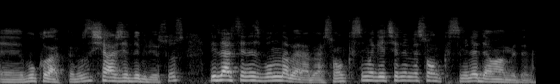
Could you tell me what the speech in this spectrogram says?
e, bu kulaklığımızı şarj edebiliyorsunuz. Dilerseniz bununla beraber son kısma geçelim ve son kısmı ile devam edelim.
